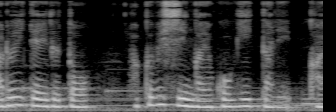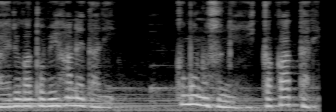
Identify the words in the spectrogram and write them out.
歩いているとハクビシンが横切ったりカエルが飛び跳ねたりクモの巣に引っかかったり。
